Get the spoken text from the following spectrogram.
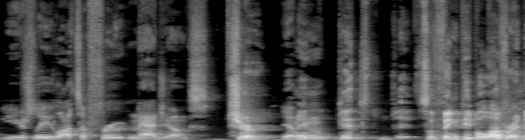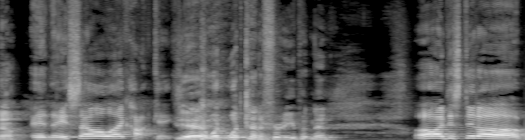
usually lots of fruit and adjuncts. Sure. Yep. I mean, it's it's the thing people love right now. And they sell like hotcakes. Yeah. What what kind of fruit are you putting in? Oh, I just did a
